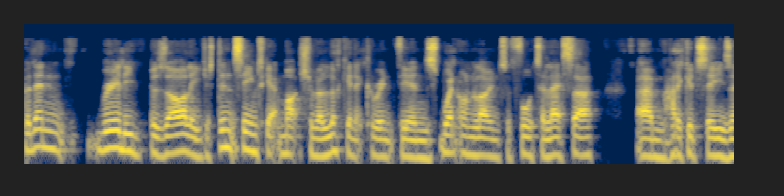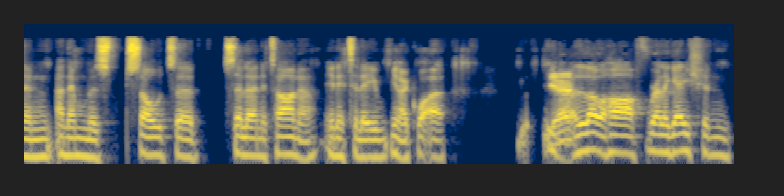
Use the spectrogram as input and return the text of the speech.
but then, really bizarrely, just didn't seem to get much of a look in at Corinthians. Went on loan to Fortaleza, um, had a good season, and then was sold to Salernitana in Italy. You know, quite a yeah. Know, a lower half relegation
